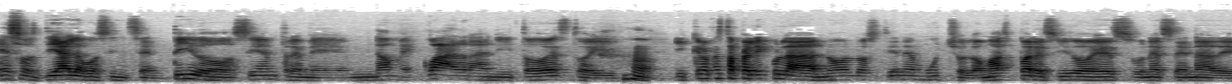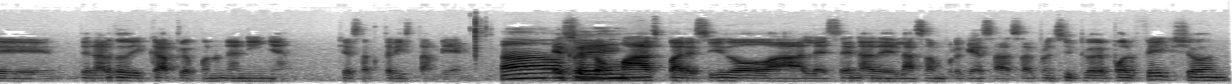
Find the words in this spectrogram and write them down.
esos diálogos sin sentido siempre me, no me cuadran y todo esto. Y, y creo que esta película no los tiene mucho, lo más parecido es una escena de Leonardo DiCaprio con una niña, que es actriz también. Ah, Eso es lo más parecido a la escena de las hamburguesas al principio de Pulp Fiction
